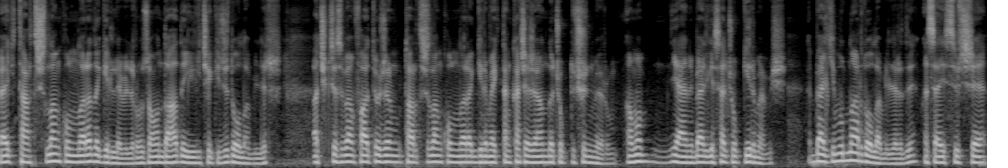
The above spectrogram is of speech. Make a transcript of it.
Belki tartışılan konulara da girilebilir. O zaman daha da ilgi çekici de olabilir. Açıkçası ben Fatih Hoca'nın bu tartışılan konulara girmekten kaçacağını da çok düşünmüyorum. Ama yani belgesel çok girmemiş. Belki bunlar da olabilirdi. Mesela İsviçre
